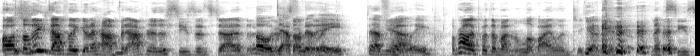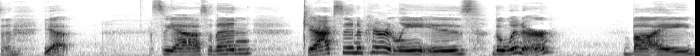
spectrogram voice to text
Oh, something's definitely gonna happen after the season's done. oh, or something. definitely, definitely. I'll probably put them on Love Island together Yeah. next season. Yeah. So yeah, so then Jackson apparently is the winner by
